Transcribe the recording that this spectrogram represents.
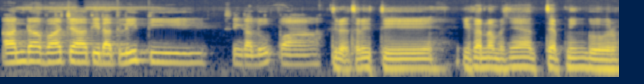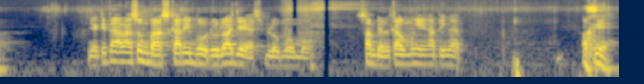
Anda baca tidak teliti sehingga lupa. Tidak teliti. Ikan namanya tiap minggu. Ya kita langsung bahas Karibo dulu aja ya sebelum Momo. Sambil kamu mengingat-ingat. Oke.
